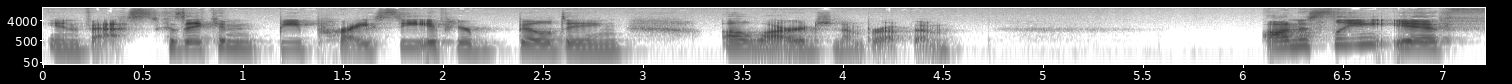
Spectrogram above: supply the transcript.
invest because they can be pricey if you're building a large number of them. Honestly, if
